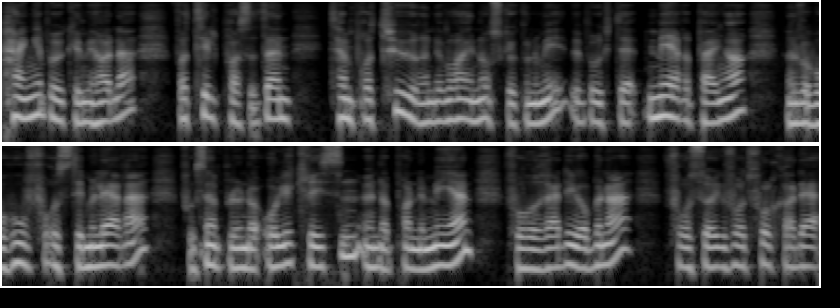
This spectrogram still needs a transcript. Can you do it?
pengebruken vi hadde, var tilpasset den temperaturen det var i norsk økonomi. Vi brukte mer penger når det var behov for å stimulere, f.eks. under oljekrisen, under pandemien, for å redde jobbene, for å sørge for at folk hadde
